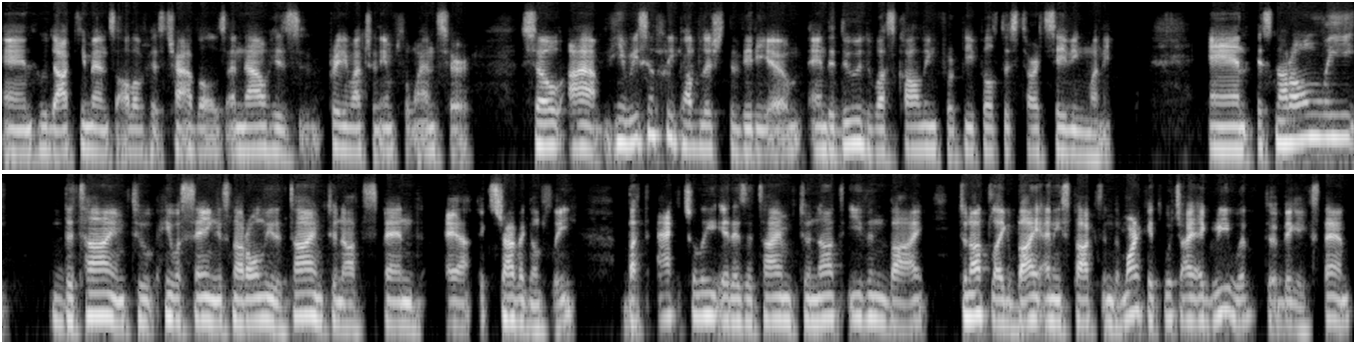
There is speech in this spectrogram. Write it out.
and who documents all of his travels, and now he's pretty much an influencer. So um, he recently published the video, and the dude was calling for people to start saving money. And it's not only the time to, he was saying it's not only the time to not spend uh, extravagantly, but actually it is a time to not even buy, to not like buy any stocks in the market, which I agree with to a big extent.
